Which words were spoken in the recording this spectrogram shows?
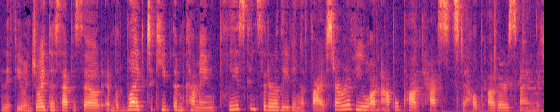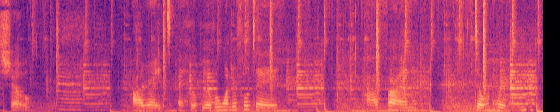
And if you enjoyed this episode and would like to keep them coming, please consider leaving a five star review on Apple Podcasts to help others find this show. All right, I hope you have a wonderful day. Have fun. Don't hurt him.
